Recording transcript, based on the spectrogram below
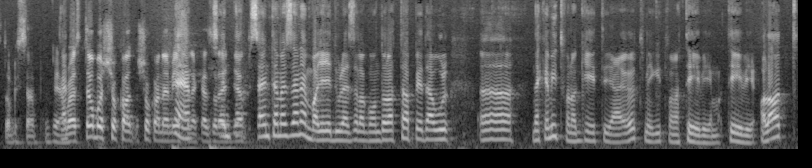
Sztori szempontjából. Hát, Ezt tudom, hogy sokan, sokan nem értenek ezzel szerintem, egyet. Szerintem ezzel nem vagy egyedül ezzel a gondolattal. Például uh, nekem itt van a GTA 5, még itt van a TV, TV alatt.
